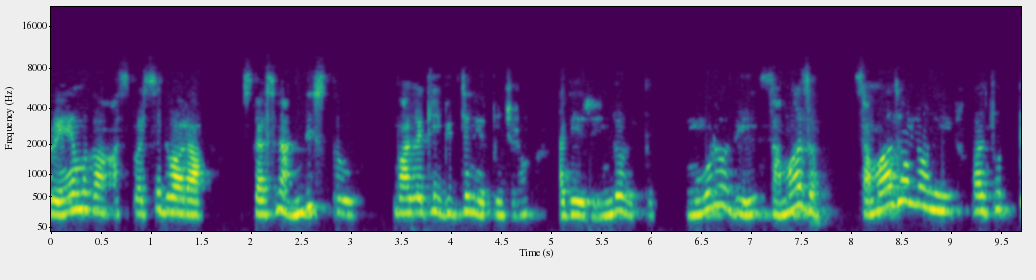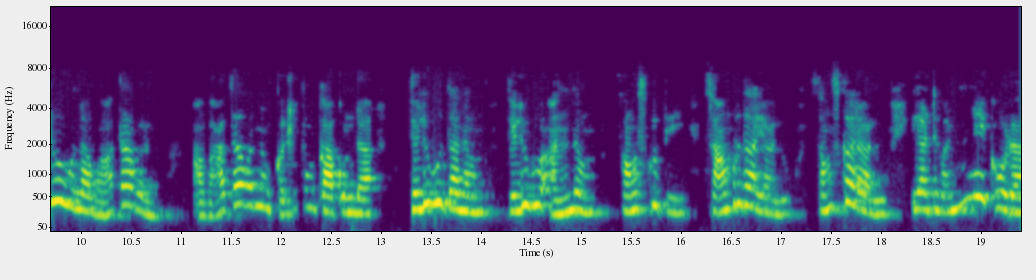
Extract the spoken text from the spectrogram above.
ప్రేమగా ఆ స్పర్శ ద్వారా స్పర్శను అందిస్తూ వాళ్ళకి విద్య నేర్పించడం. అది రెండో ఎత్తు. మూడోది సమాజం. సమాజంలోని మన చుట్టూ ఉన్న వాతావరణం ఆ వాతావరణం కలుషితం కాకుండా తెలుగుదనం తెలుగు అందం సంస్కృతి సాంప్రదాయాలు సంస్కారాలు ఇలాంటివన్నీ కూడా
